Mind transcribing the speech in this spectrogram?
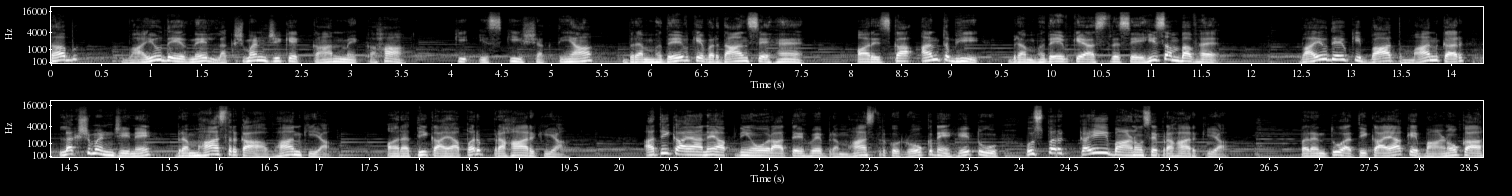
तब वायुदेव ने लक्ष्मण जी के कान में कहा कि इसकी शक्तियाँ ब्रह्मदेव के वरदान से हैं और इसका अंत भी ब्रह्मदेव के अस्त्र से ही संभव है। वायुदेव की बात मानकर लक्ष्मण जी ने ब्रह्मास्त्र का आह्वान किया और अतिकाया पर प्रहार किया। अतिकाया ने अपनी ओर आते हुए ब्रह्मास्त्र को रोकने हेतु उस पर कई बाणों से प्रहार किया। परंतु अतिकाया के बाणों का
